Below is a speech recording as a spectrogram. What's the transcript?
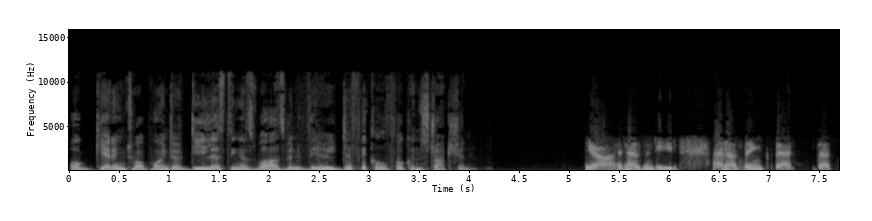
or getting to a point of delisting as well? It's been very difficult for construction. Yeah, it has indeed, and I think that that's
